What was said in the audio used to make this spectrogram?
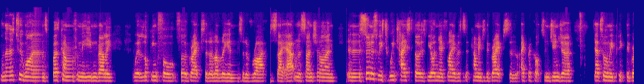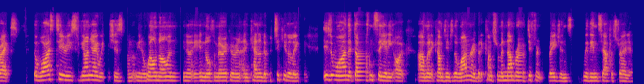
And those two wines both come from the Eden Valley. We're looking for, for grapes that are lovely and sort of ripe to say out in the sunshine. And as soon as we, we taste those Viognier flavours that come into the grapes, the apricots and ginger, that's when we pick the grapes the Y series Viognier, which is um, you know well known you know in North America and, and, Canada particularly, is a wine that doesn't see any oak um, when it comes into the winery, but it comes from a number of different regions within South Australia.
